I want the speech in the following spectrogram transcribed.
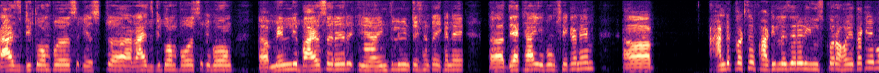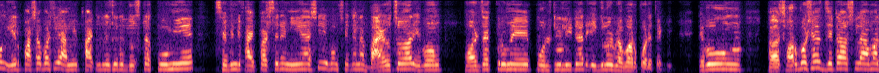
rice decompose rice decompose এবং মেনলি বায়োসারের ইমপ্লিমেন্টেশনটা এখানে দেখাই এবং সেখানে হান্ড্রেড পার্সেন্ট ফার্টিলাইজারের ইউজ করা হয়ে থাকে এবং এর পাশাপাশি আমি ফার্টিলাইজারের দোষটা কমিয়ে সেভেন্টি ফাইভ পার্সেন্টে নিয়ে আসি এবং সেখানে বায়োচর এবং পর্যায়ক্রমে পোলট্রি লিটার এগুলোর ব্যবহার করে থাকি। এবং সর্বশেষ যেটা আসলে আমার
